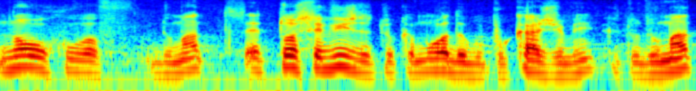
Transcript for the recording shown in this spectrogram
Много хубав домат. Е, то се вижда тук, мога да го покажем като домат.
